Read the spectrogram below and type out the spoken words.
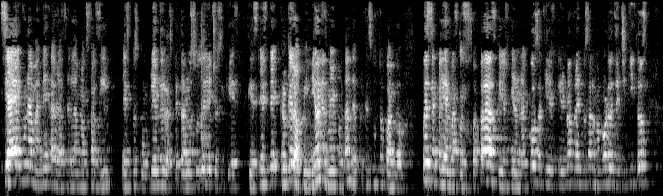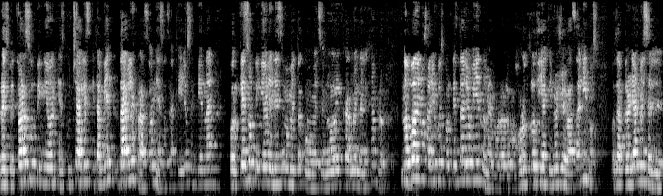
si hay alguna manera de hacerla más fácil, es pues cumpliendo y respetando sus derechos y que, que es este, creo que la opinión es muy importante, porque es justo cuando pues se pelean más con sus papás, que ellos quieren una cosa, que ellos quieren otra, entonces a lo mejor desde chiquitos respetar su opinión, escucharles y también darles razones, o sea, que ellos entiendan por qué su opinión en ese momento, como mencionó el Carlos en el ejemplo. No podemos salir pues porque está lloviendo, mi amor, a lo mejor otro día que no llueva salimos, o sea, pero ya no es el,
